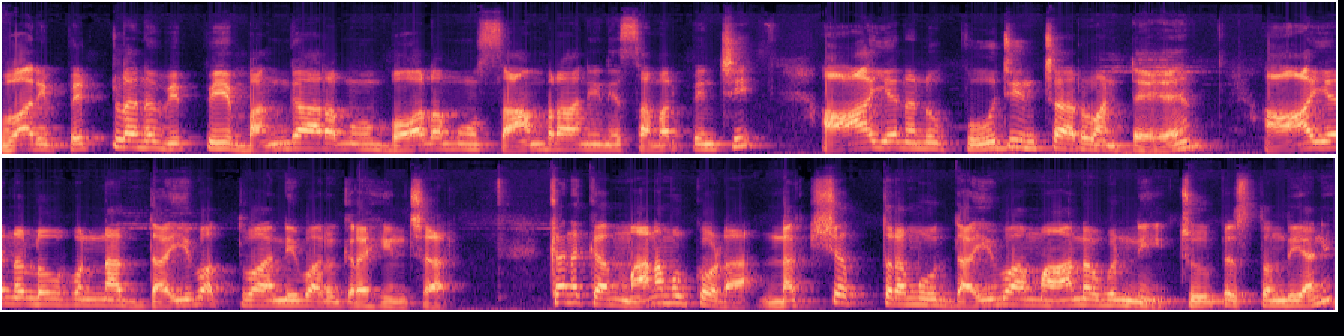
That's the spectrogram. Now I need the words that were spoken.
వారి పెట్లను విప్పి బంగారము బోలము సాంబ్రాణిని సమర్పించి ఆయనను పూజించారు అంటే ఆయనలో ఉన్న దైవత్వాన్ని వారు గ్రహించారు. కనుక మనము కూడా నక్షత్రము దైవ మానవుణ్ణి చూపిస్తుంది అని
